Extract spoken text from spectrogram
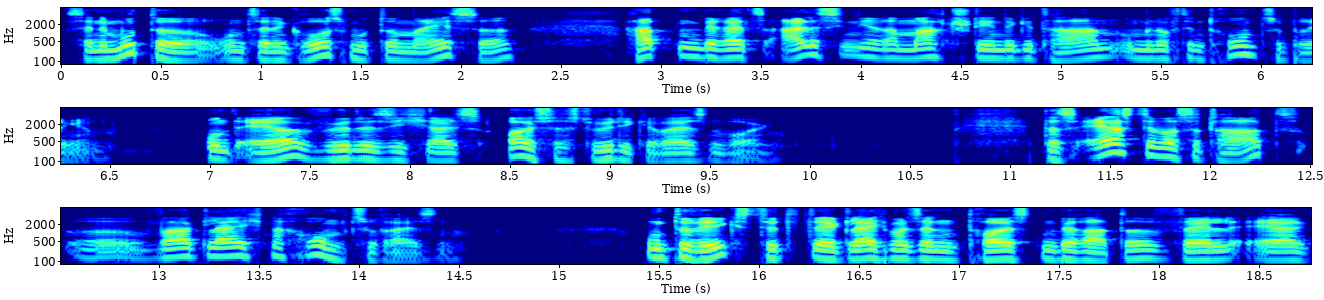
Seine Mutter und seine Großmutter Maesa hatten bereits alles in ihrer Macht Stehende getan, um ihn auf den Thron zu bringen. Und er würde sich als äußerst würdig erweisen wollen. Das erste, was er tat, äh, war gleich nach Rom zu reisen. Unterwegs tötete er gleich mal seinen treuesten Berater, weil er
